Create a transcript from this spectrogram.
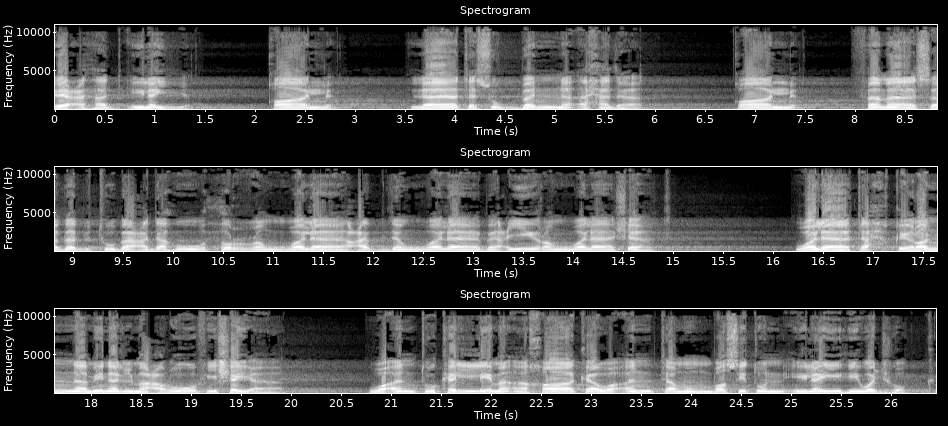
اعهد إلي. قال لا تسبن أحدا. قال فما سببت بعده حرا ولا عبدا ولا بعيرا ولا شاة. ولا تحقرن من المعروف شيئا. وأن تكلم أخاك وأنت منبسط إليه وجهك.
